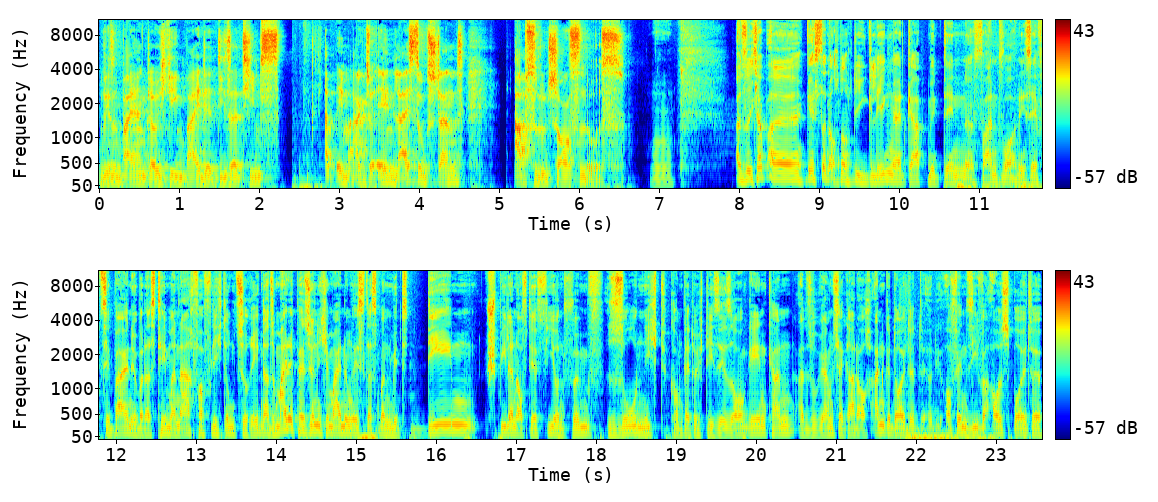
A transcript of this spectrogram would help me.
wäre Bayern, glaube ich, gegen beide dieser Teams im aktuellen Leistungsstand absolut chancenlos. Hm. Also ich habe äh, gestern auch noch die Gelegenheit gehabt, mit den äh, Verantwortlichen des FC Bayern über das Thema Nachverpflichtung zu reden. Also meine persönliche Meinung ist, dass man mit den Spielern auf der 4 und 5 so nicht komplett durch die Saison gehen kann. Also wir haben es ja gerade auch angedeutet, die offensive Ausbeute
